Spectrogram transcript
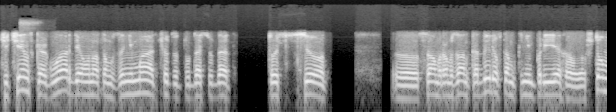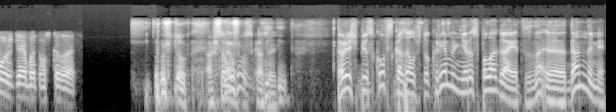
чеченская гвардия у нас там занимает что-то туда-сюда. То есть все. Э, сам Рамзан Кадыров там к ним приехал. Что можете об этом сказать? Ну что? А что можно сказать? Товарищ Песков сказал, что Кремль не располагает э, данными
